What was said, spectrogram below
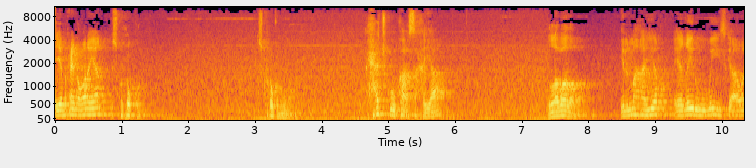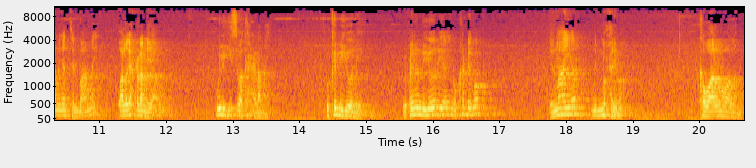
ayaa maxay noqonayaan? Isku xukun. Isku xukun bay noqonaya xajkuu ka asaxayaa labadaba. Ilmaha yar ee hayru mumayiska ah waa nigan tilmaanay waa laga xidhanaya weligiis baa ka xidhanaya uu ka niyoonaya wuxuuna niyoonayaa inuu ka dhigo. Ilmahan yar mid muxrima kawaalna waa la mid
